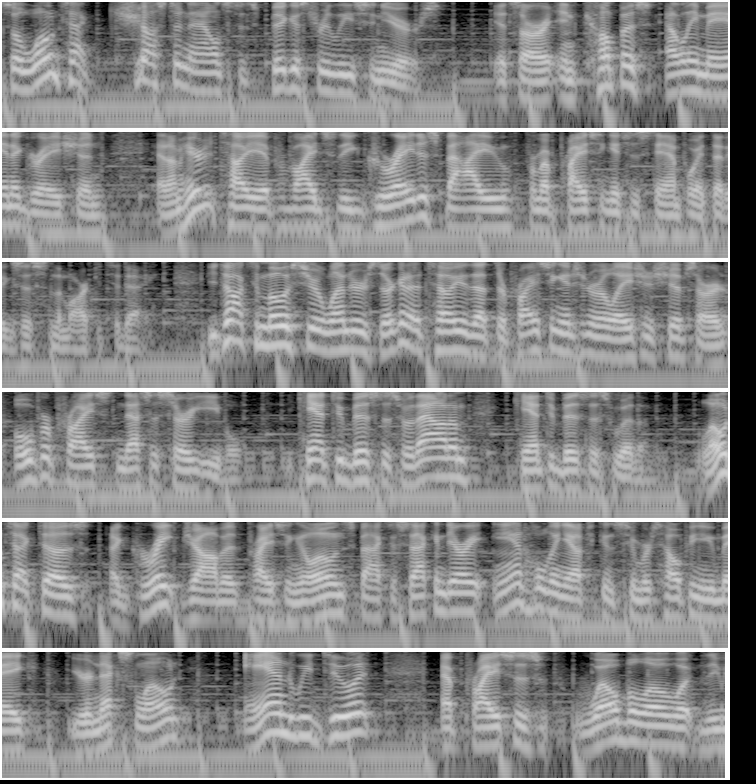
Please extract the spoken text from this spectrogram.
So, LoanTek just announced its biggest release in years. It's our Encompass LMA integration, and I'm here to tell you it provides the greatest value from a pricing engine standpoint that exists in the market today. You talk to most of your lenders, they're going to tell you that their pricing engine relationships are an overpriced necessary evil. You can't do business without them, you can't do business with them. LoanTek does a great job at pricing loans back to secondary and holding out to consumers, helping you make your next loan. And we do it at prices well below what the,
